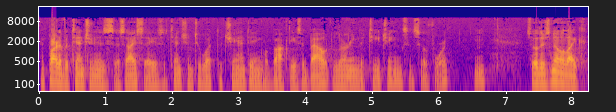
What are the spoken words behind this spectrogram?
And part of attention is, as I say, is attention to what the chanting or bhakti is about, learning the teachings and so forth. Hmm? So there's no like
